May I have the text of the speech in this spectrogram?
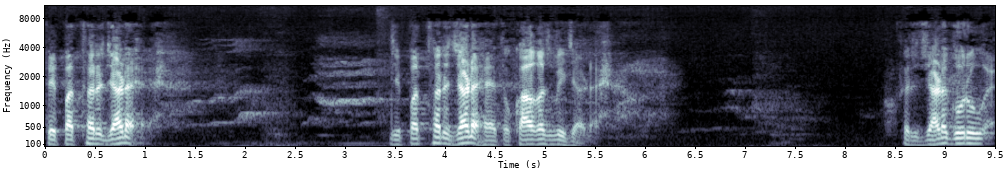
ਤੇ ਪੱਥਰ ਜੜ ਹੈ। ਜੇ ਪੱਥਰ ਜੜ ਹੈ ਤਾਂ ਕਾਗਜ਼ ਵੀ ਜੜ ਹੈ। ਫਿਰ ਜੜ ਗੁਰੂ ਹੈ,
